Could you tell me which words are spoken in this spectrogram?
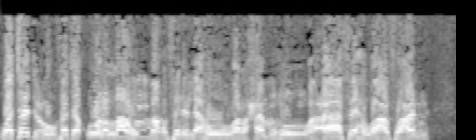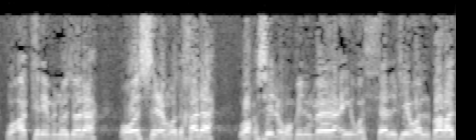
وتدعو فتقول اللهم اغفر له وارحمه وعافه واعف عنه وأكرم نزله ووسع مدخله واغسله بالماء والثلج والبرد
